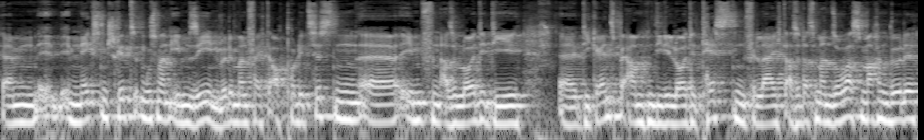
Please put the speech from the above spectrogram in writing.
Ähm, Im nächsten Schritt muss man eben sehen, würde man vielleicht auch Polizisten äh, impfen, also Leute, die, äh, die Grenzbeamten, die die Leute testen vielleicht, also dass man sowas machen würde.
